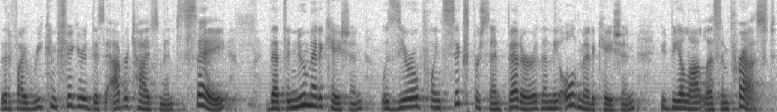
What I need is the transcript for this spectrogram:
that if I reconfigured this advertisement to say that the new medication was 0.6% better than the old medication, you'd be a lot less impressed.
